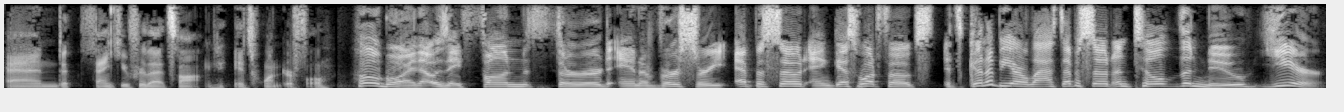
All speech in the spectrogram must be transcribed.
and thank you for that song. It's wonderful. Oh boy, that was a fun third anniversary episode. And guess what, folks? It's going to be our last episode until the new year.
